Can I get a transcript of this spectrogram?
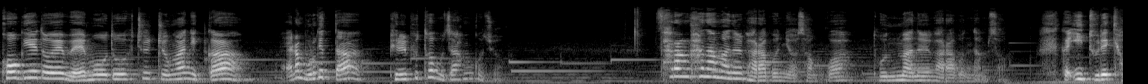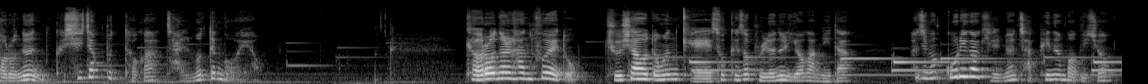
거기에 더해 외모도 출중하니까 에라 모르겠다. 빌 붙어보자 한 거죠. 사랑 하나만을 바라본 여성과 돈만을 바라본 남성. 그러니까 이 둘의 결혼은 그 시작부터가 잘못된 거예요. 결혼을 한 후에도 주샤오동은 계속해서 불륜을 이어갑니다. 하지만 꼬리가 길면 잡히는 법이죠.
